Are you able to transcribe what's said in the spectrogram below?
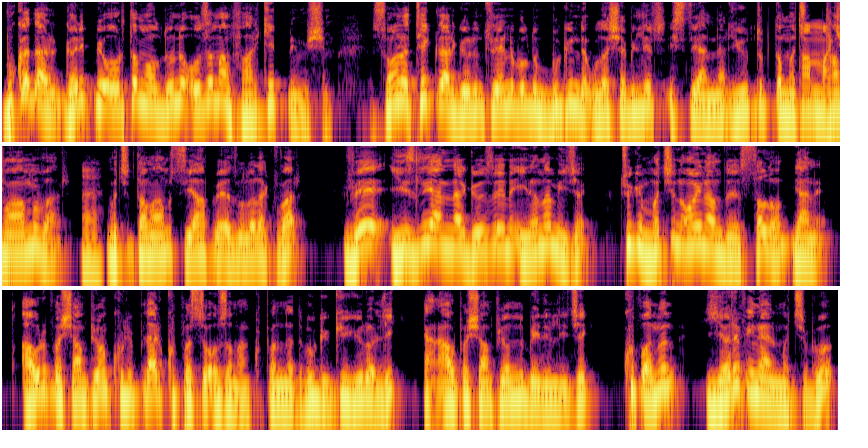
bu kadar garip bir ortam olduğunu o zaman fark etmemişim. Sonra tekrar görüntülerini buldum. Bugün de ulaşabilir isteyenler. YouTube'da maçın Tam maç tamamı var. Evet. Maçın tamamı siyah beyaz olarak var. Ve izleyenler gözlerine inanamayacak. Çünkü maçın oynandığı salon yani Avrupa Şampiyon Kulüpler Kupası o zaman kupanın adı. Bugünkü Euro Lig yani Avrupa şampiyonunu belirleyecek kupanın yarı final maçı bu.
